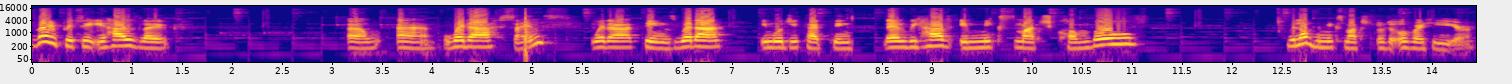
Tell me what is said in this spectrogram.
very pretty. It has like um, uh, weather signs, weather things, weather emoji type things. Then we have a mix match combo. we love the mix match over here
